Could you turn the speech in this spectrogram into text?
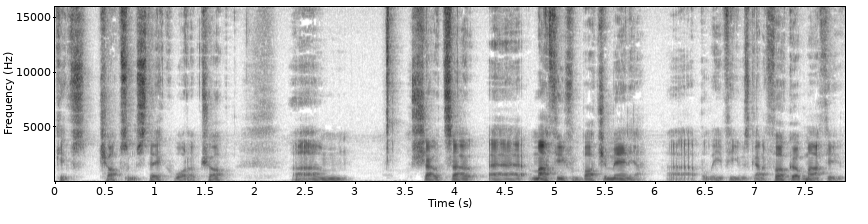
Gives Chop some stick. What up, Chop? Um, shouts out uh, Maffew from Botchamania. Uh, I believe he was going to fuck up Maffew.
